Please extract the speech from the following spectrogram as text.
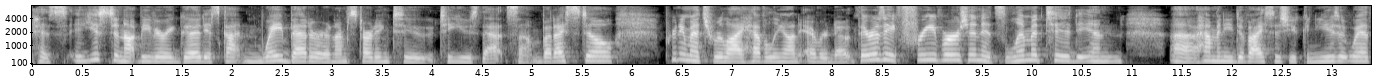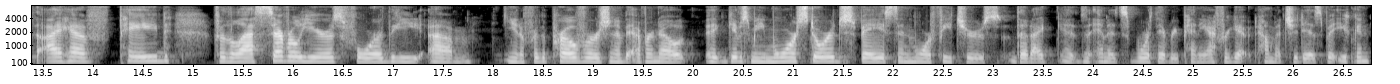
has it used to not be very good. It's gotten way better, and I'm starting to to use that some. But I still pretty much rely heavily on Evernote. There is a free version. It's limited in uh, how many devices you can use it with. I have paid for the last several years for the um, you know for the pro version of Evernote. It gives me more storage space and more features that I and it's worth every penny. I forget how much it is, but you can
